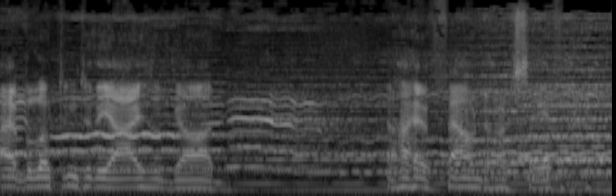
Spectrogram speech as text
I've looked into the eyes of God. I have found our Savior.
